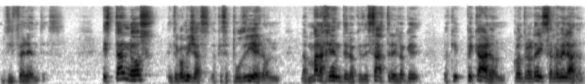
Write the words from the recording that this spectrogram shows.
diferentes. Están los, entre comillas, los que se pudrieron, la mala gente, los que desastres, los que, los que pecaron contra el rey, se rebelaron.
